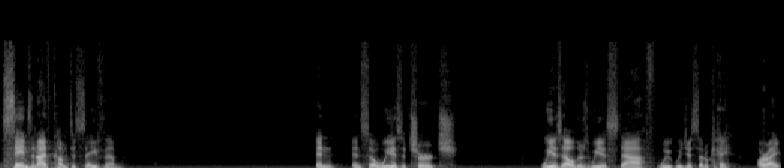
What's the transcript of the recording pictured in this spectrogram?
sins, and I've come to save them. And, and so we as a church, we as elders, we as staff, we, we just said, okay, all right.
